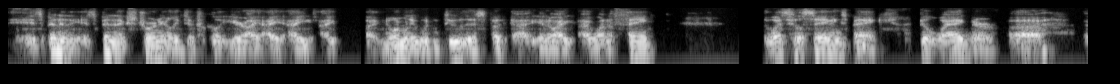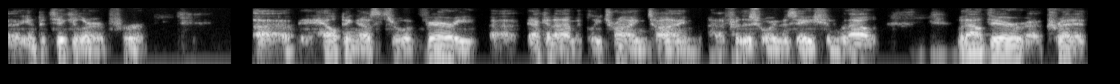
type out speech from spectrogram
it's been an, it's been an extraordinarily difficult year. I I, I, I normally wouldn't do this, but uh, you know, I, I want to thank the Westfield Savings Bank, Bill Wagner, uh, uh, in particular, for uh, helping us through a very uh, economically trying time uh, for this organization. Without without their credit,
